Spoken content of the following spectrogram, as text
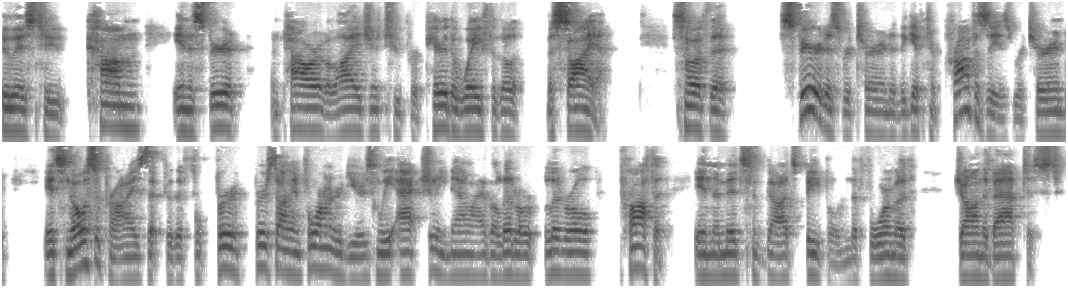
who is to come in the spirit and power of Elijah to prepare the way for the Messiah. So if the spirit is returned and the gift of prophecy is returned, it's no surprise that for the first time in 400 years, we actually now have a literal, literal prophet in the midst of God's people in the form of John the Baptist.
